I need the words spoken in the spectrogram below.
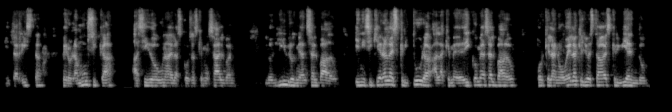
guitarrista, pero la música ha sido una de las cosas que me salvan. Los libros me han salvado y ni siquiera la escritura a la que me dedico me ha salvado porque la novela que yo estaba escribiendo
